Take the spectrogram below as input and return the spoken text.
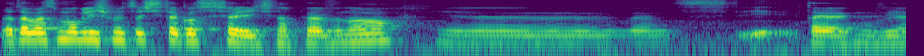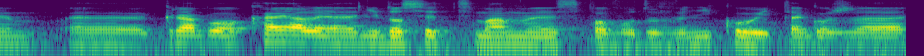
Natomiast mogliśmy coś z tego strzelić na pewno, e, więc tak jak mówiłem, e, gra była ok, ale niedosyt mamy z powodu wyniku i tego, że,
